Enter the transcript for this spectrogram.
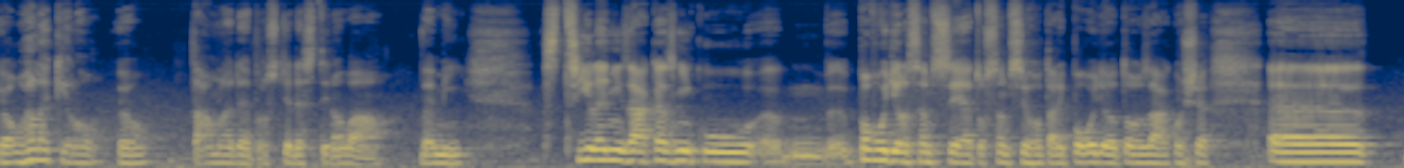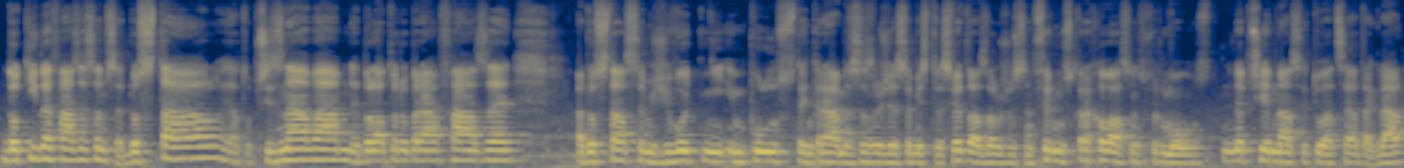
Jo, hele kilo, jo, tamhle jde prostě destinová, vemí střílení zákazníků, eh, povodil jsem si je, to jsem si ho tady povodil, toho zákoše. Eh, do téhle fáze jsem se dostal, já to přiznávám, nebyla to dobrá fáze a dostal jsem životní impuls, tenkrát myslel jsem, že jsem mistr světa, založil jsem firmu, zkrachoval jsem s firmou, nepříjemná situace a tak dále.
